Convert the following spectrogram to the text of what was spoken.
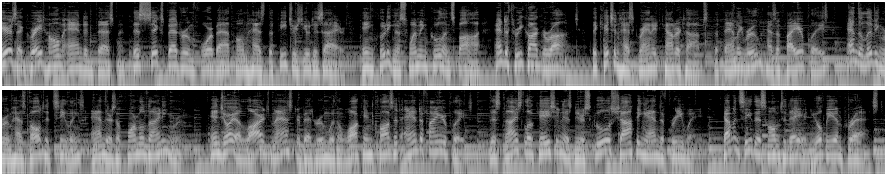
Here's a great home and investment. This six bedroom, four bath home has the features you desire, including a swimming pool and spa and a three car garage. The kitchen has granite countertops, the family room has a fireplace, and the living room has vaulted ceilings, and there's a formal dining room. Enjoy a large master bedroom with a walk in closet and a fireplace. This nice location is near school, shopping, and the freeway. Come and see this home today and you'll be impressed.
